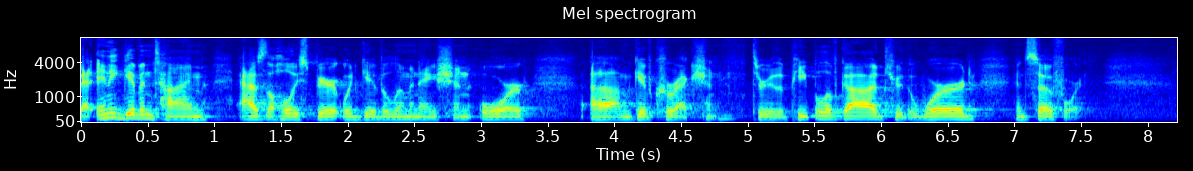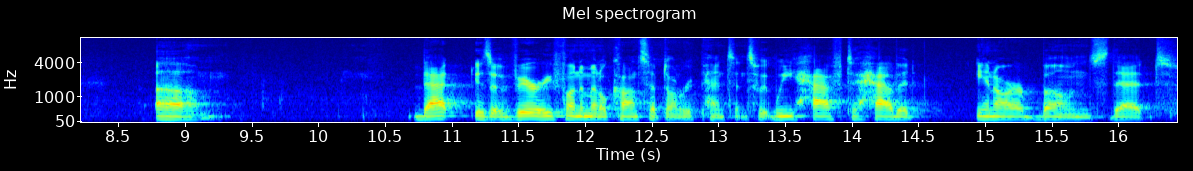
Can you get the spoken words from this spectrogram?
at any given time as the holy spirit would give illumination or um, give correction through the people of God, through the word, and so forth. Um, that is a very fundamental concept on repentance. We have to have it in our bones that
